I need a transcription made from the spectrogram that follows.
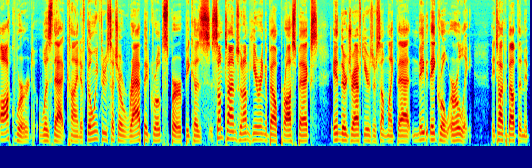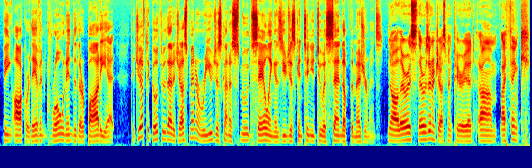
awkward was that kind of going through such a rapid growth spurt? Because sometimes when I'm hearing about prospects in their draft years or something like that, maybe they grow early. They talk about them it being awkward. They haven't grown into their body yet. Did you have to go through that adjustment, or were you just kind of smooth sailing as you just continued to ascend up the measurements? No, there was there was an adjustment period. Um, I think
